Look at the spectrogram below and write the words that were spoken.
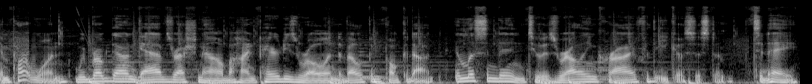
In part one, we broke down Gav's rationale behind Parity's role in developing Polkadot and listened in to his rallying cry for the ecosystem. Today,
